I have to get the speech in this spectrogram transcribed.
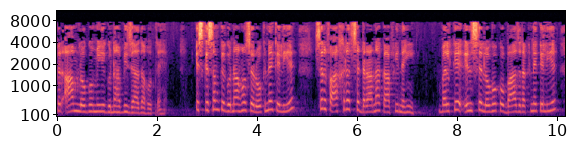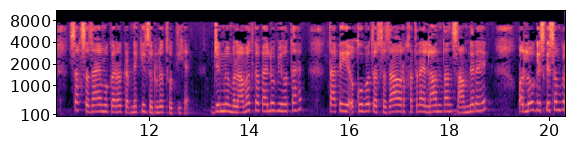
پھر عام لوگوں میں یہ گناہ بھی زیادہ ہوتے ہیں۔ اس قسم کے گناہوں سے روکنے کے لیے صرف آخرت سے ڈرانا کافی نہیں، بلکہ ان سے لوگوں کو باز رکھنے کے لیے سخت سزائیں مقرر کرنے کی ضرورت ہوتی ہے۔ جن میں ملامت کا پہلو بھی ہوتا ہے، تاکہ یہ عقوبت اور سزا اور خطرہ لان تان سامنے رہے اور لوگ اس قسم کا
